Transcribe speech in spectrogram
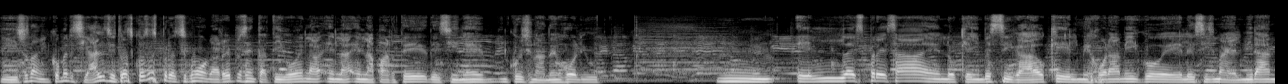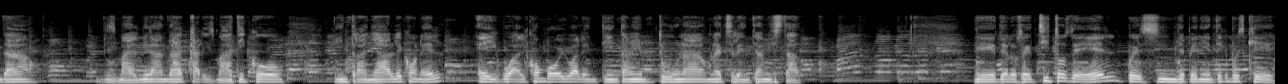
y hizo también comerciales y otras cosas, pero es como más representativo en la, en la, en la parte de cine incursionando en Hollywood. Mm, él expresa en lo que he investigado que el mejor amigo de él es Ismael Miranda. Ismael Miranda, carismático, entrañable con él, e igual con Boy Valentín también tuvo una, una excelente amistad. Eh, de los éxitos de él, pues independiente que pues que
